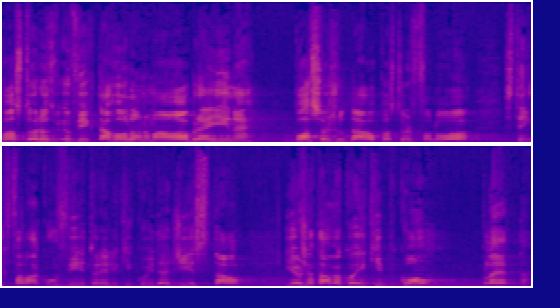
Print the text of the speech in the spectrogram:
Pastor, eu vi que está rolando uma obra aí, né? Posso ajudar? O pastor falou: Ó, você tem que falar com o Vitor, ele que cuida disso e tal. E eu já estava com a equipe completa,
